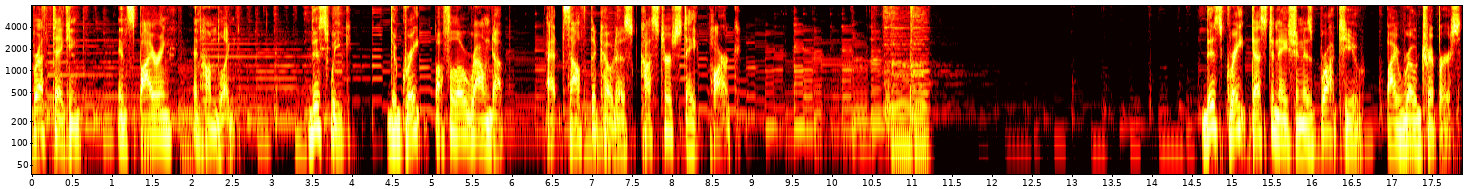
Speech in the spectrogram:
breathtaking, inspiring, and humbling. This week, the Great Buffalo Roundup at South Dakota's Custer State Park. This great destination is brought to you by Road Trippers,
